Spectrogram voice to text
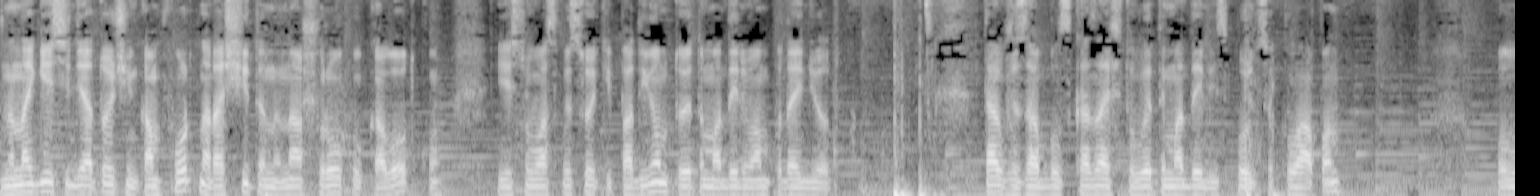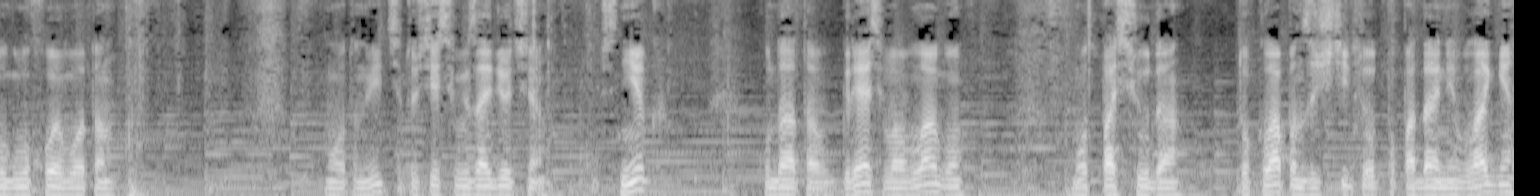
На ноге сидят очень комфортно, рассчитаны на широкую колодку. Если у вас высокий подъем, то эта модель вам подойдет. Также забыл сказать, что в этой модели используется клапан. Полуглухой, вот он. Вот он, видите. То есть, если вы зайдете в снег, куда-то в грязь, во влагу, вот посюда, то клапан защитит от попадания влаги.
